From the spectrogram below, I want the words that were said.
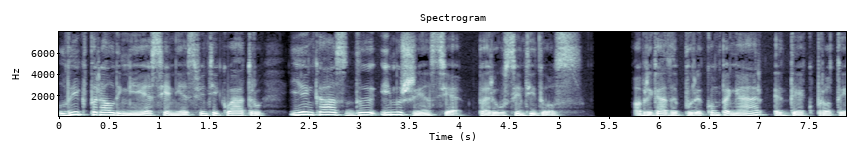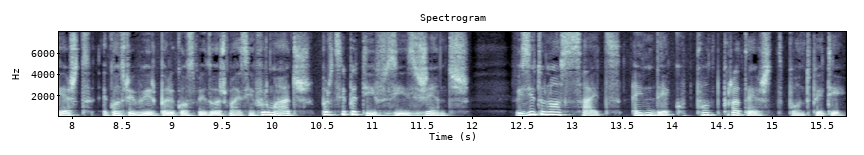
ligue para a linha SNS 24 e, em caso de emergência, para o 112. Obrigada por acompanhar a DEC Proteste a contribuir para consumidores mais informados, participativos e exigentes. Visite o nosso site em deco.proteste.pt.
